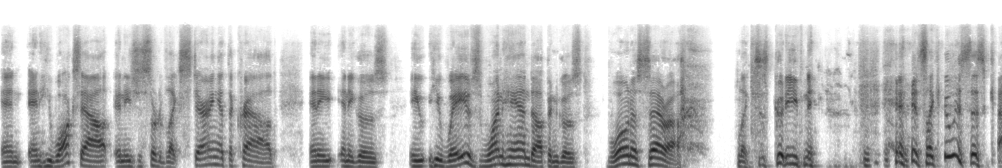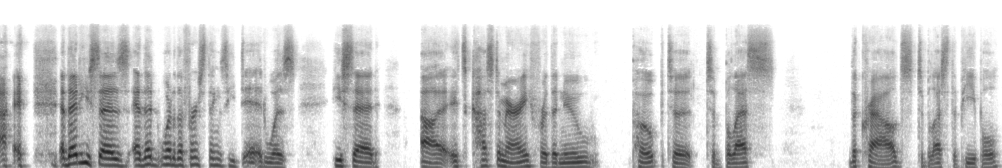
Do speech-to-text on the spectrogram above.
And and he walks out and he's just sort of like staring at the crowd and he and he goes, he he waves one hand up and goes, Buona sera. like just good evening. and it's like, who is this guy? And then he says, and then one of the first things he did was he said, uh, it's customary for the new pope to to bless the crowds, to bless the people.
